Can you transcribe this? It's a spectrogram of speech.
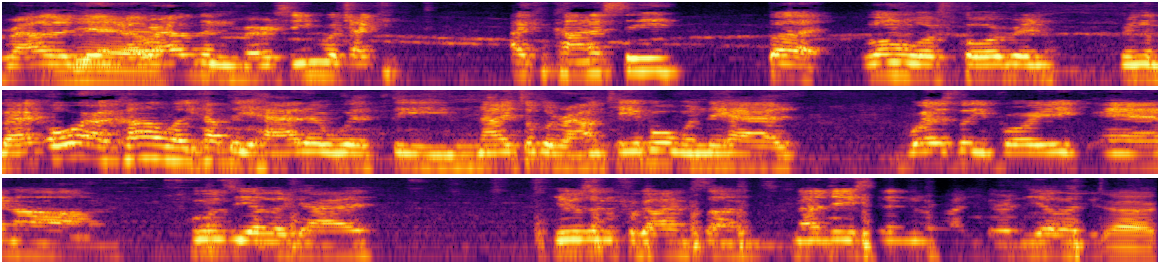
rather than Yeah. rather than Mercy, which I could I can kind of see, but Lone Wolf Corbin bring him back. Or I kind of like how they had it with the Knights of the Round Table when they had Wesley Boyk and um, who was the other guy? He was in the Forgotten Sons, not Jaxson Ryker, the other Uh,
